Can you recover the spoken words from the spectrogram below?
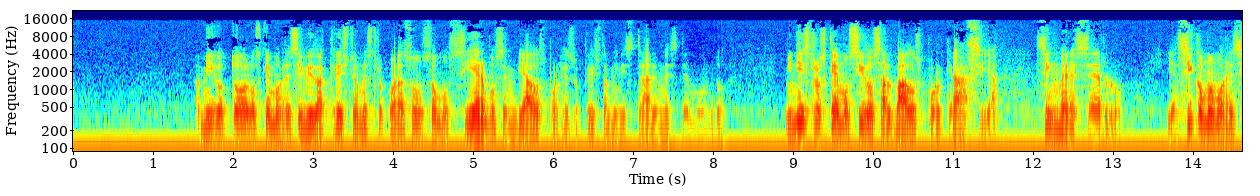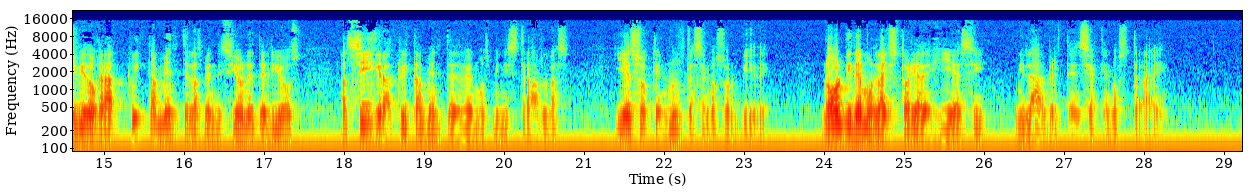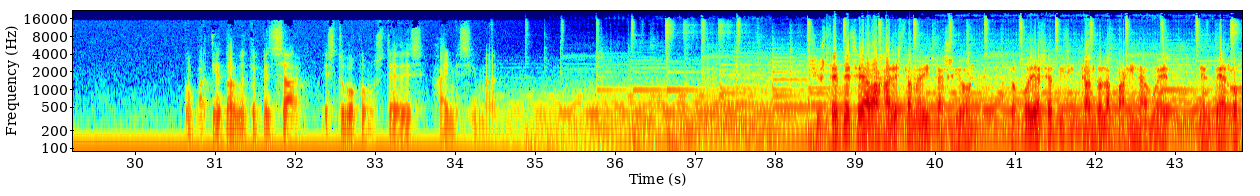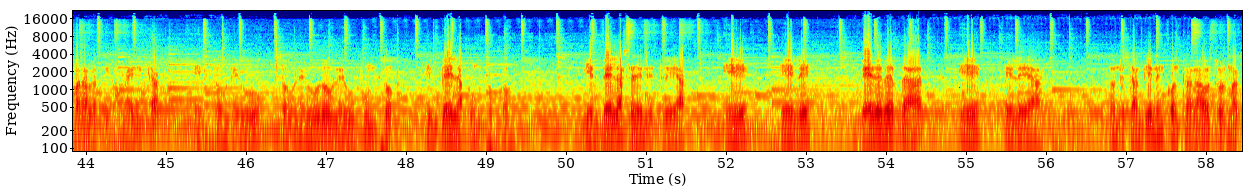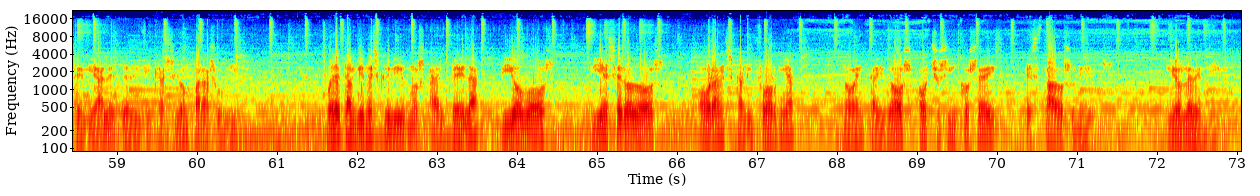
Amigo, todos los que hemos recibido a Cristo en nuestro corazón somos siervos enviados por Jesucristo a ministrar en este mundo. Ministros que hemos sido salvados por gracia, sin merecerlo. Y así como hemos recibido gratuitamente las bendiciones de Dios, Así gratuitamente debemos ministrarlas, y eso que nunca se nos olvide. No olvidemos la historia de Giesi ni la advertencia que nos trae. Compartiendo algo en que pensar, estuvo con ustedes Jaime Simán. Si usted desea bajar esta meditación, lo puede hacer visitando la página web del Verbo para Latinoamérica en www.elvela.com. Y el Vela se deletrea E L B de verdad E L A, donde también encontrará otros materiales de edificación para su vida. Puede también escribirnos al Vela Pio Box 1002 Orange, California 92856, Estados Unidos. Dios le bendiga.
